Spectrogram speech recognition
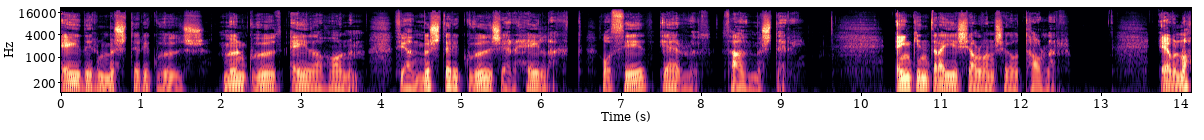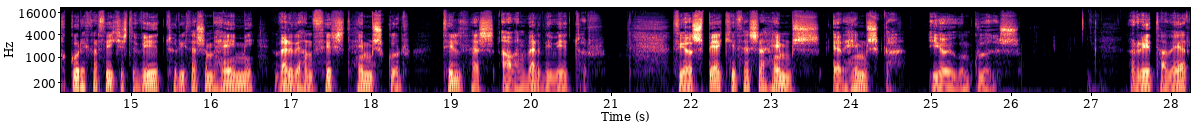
eigðir musteri Guðs mun Guð eigða honum, því að musteri Guðs er heilagt og þið eruð það musteri. Engin drægi sjálfan sig og tálar. Ef nokkur ykkar þykist vitur í þessum heimi, verði hann fyrst heimskur til þess að hann verði vitur. Því að speki þessa heims er heimska í augum Guðs. Ritað er,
